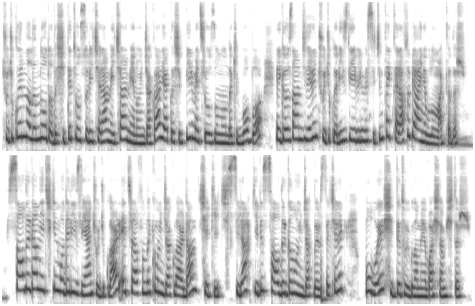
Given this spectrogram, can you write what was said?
Çocukların alındığı odada şiddet unsuru içeren ve içermeyen oyuncaklar yaklaşık 1 metre uzunluğundaki bobo ve gözlemcilerin çocukları izleyebilmesi için tek taraflı bir ayna bulunmaktadır. Saldırgan yetişkin modeli izleyen çocuklar etrafındaki oyuncaklardan çekiç, silah gibi saldırgan oyuncakları seçerek Bobo'ya şiddet uygulamaya başlamıştır.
